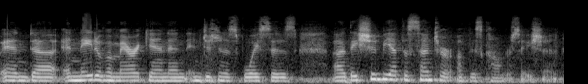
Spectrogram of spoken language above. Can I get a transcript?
and uh, and Native American and Indigenous voices, uh, they should be at the center of this conversation.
